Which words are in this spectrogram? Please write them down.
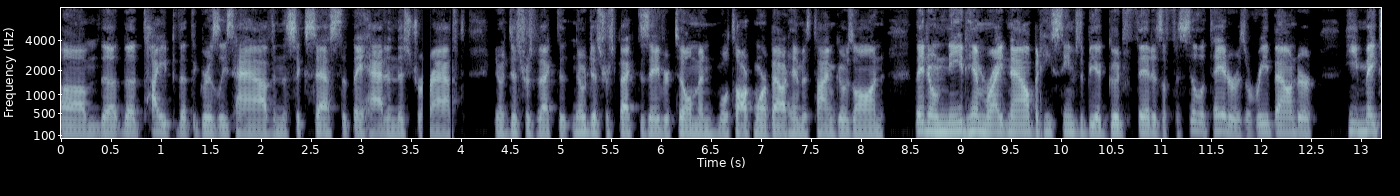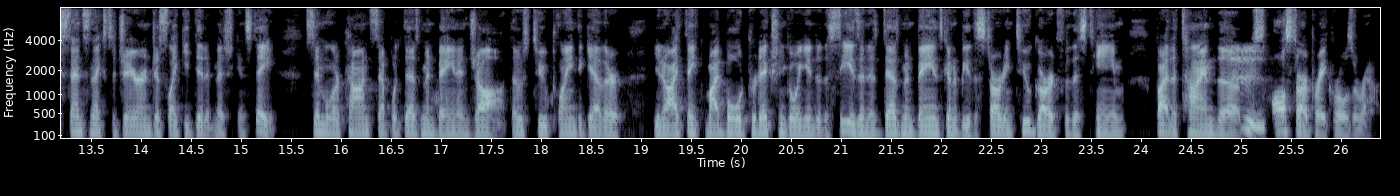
um, the the type that the Grizzlies have and the success that they had in this draft. You know, disrespect no disrespect to Xavier Tillman. We'll talk more about him as time goes on. They don't need him right now, but he seems to be a good fit as a facilitator, as a rebounder. He makes sense next to Jaren, just like he did at Michigan State. Similar concept with Desmond Bane and Ja. Those two playing together. You know, I think my bold prediction going into the season is Desmond Bane's going to be the starting two guard for this team by the time the mm. All Star break rolls around.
